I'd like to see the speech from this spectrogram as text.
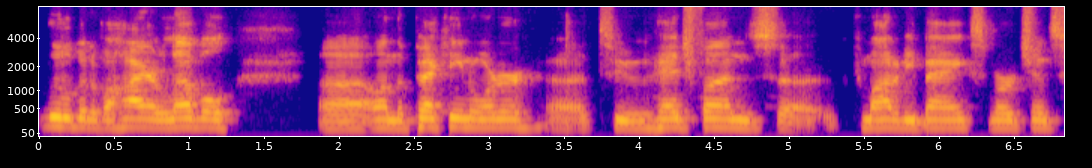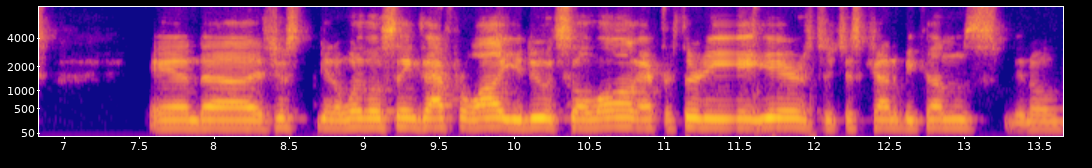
little bit of a higher level uh, on the pecking order uh, to hedge funds, uh, commodity banks, merchants. And it's just, you know, one of those things after a while, you do it so long, after 38 years, it just kind of becomes, you know,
